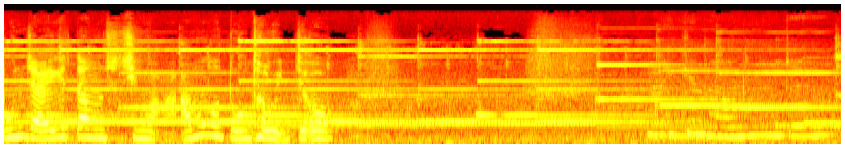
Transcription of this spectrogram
뭔지 알겠다면서 지금 아무것도 못하고 있죠 알긴 아는데.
